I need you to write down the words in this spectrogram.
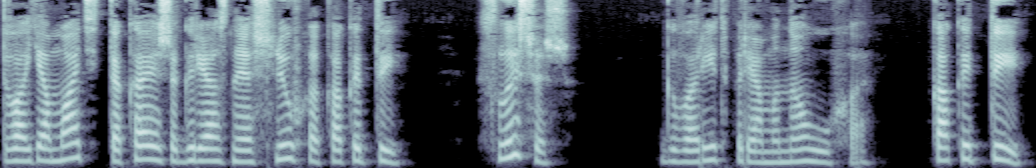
«Твоя мать такая же грязная шлюха, как и ты. Слышишь?» Говорит прямо на ухо. «Как и ты!»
